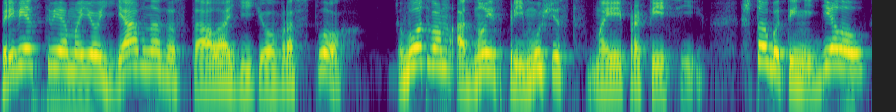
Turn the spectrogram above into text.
Приветствие мое явно застало ее врасплох. Вот вам одно из преимуществ моей профессии. Что бы ты ни делал,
